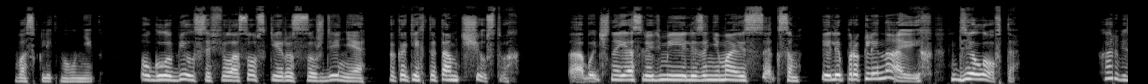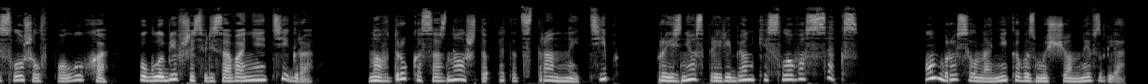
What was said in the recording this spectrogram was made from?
— воскликнул Ник. «Углубился в философские рассуждения о каких-то там чувствах. Обычно я с людьми или занимаюсь сексом, или проклинаю их. Делов-то». Харви слушал в полухо, углубившись в рисование тигра, но вдруг осознал, что этот странный тип произнес при ребенке слово «секс». Он бросил на Ника возмущенный взгляд.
